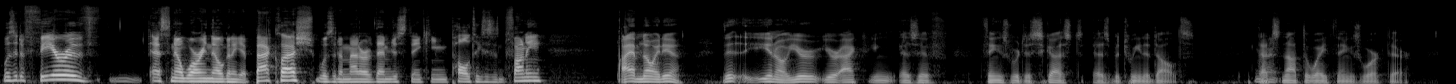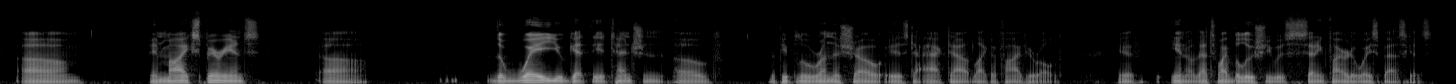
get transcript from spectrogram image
Was it a fear of SNL worrying they were going to get backlash? Was it a matter of them just thinking politics isn't funny? I have no idea. The, you know, you're you're acting as if things were discussed as between adults. That's not the way things work there. Um, in my experience, uh, the way you get the attention of the people who run the show is to act out like a five-year-old. If you know, that's why Belushi was setting fire to wastebaskets.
